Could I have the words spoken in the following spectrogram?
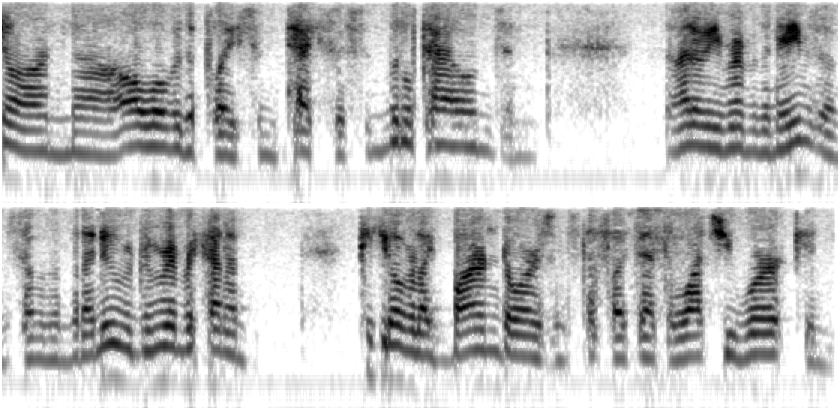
Sean uh, all over the place in Texas, in little towns, and I don't even remember the names of them, some of them, but I do remember kind of peeking over like barn doors and stuff like that to watch you work and,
